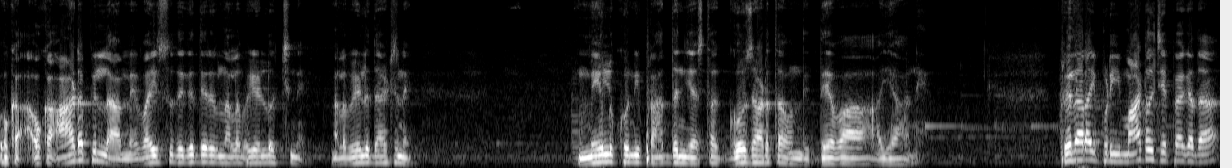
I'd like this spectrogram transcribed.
ఒక ఒక ఆడపిల్ల ఆమె వయసు దగ్గర దగ్గర నలభై ఏళ్ళు వచ్చినాయి. నలభై ఏళ్ళు దాటినాయి. మేలుకొని ప్రార్థన చేస్తా గోజాడుతూ ఉంది. దేవా అయ్యా అని. ప్రిదారా ఇప్పుడు ఈ మాటలు చెప్పా కదా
